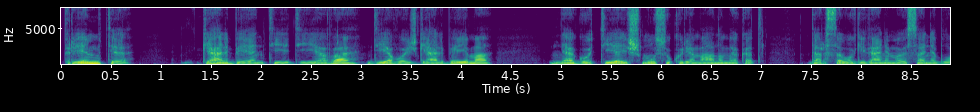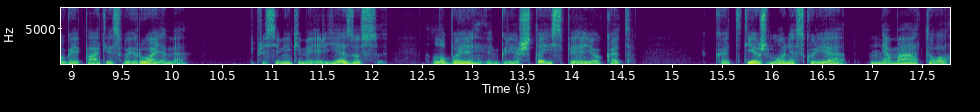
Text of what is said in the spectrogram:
priimti gelbėjantį Dievą, Dievo išgelbėjimą, negu tie iš mūsų, kurie manome, kad dar savo gyvenimą visai neblogai patys vairuojame. Prisiminkime ir Jėzus labai griežtai spėjo, kad, kad tie žmonės, kurie nemato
